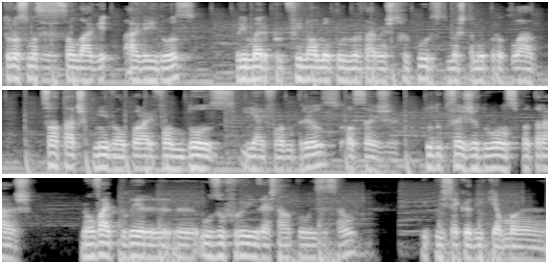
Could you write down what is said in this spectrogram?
trouxe uma sensação de agridoce, primeiro porque finalmente libertaram este recurso, mas também por outro lado só está disponível para iPhone 12 e iPhone 13, ou seja, tudo o que seja do 11 para trás não vai poder uh, usufruir desta atualização e por isso é que eu digo que é uma,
